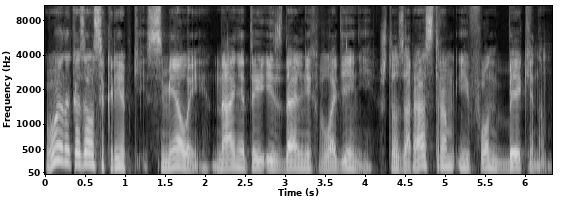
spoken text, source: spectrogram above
Воин оказался крепкий, смелый, нанятый из дальних владений, что за Растром и фон Бекином.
